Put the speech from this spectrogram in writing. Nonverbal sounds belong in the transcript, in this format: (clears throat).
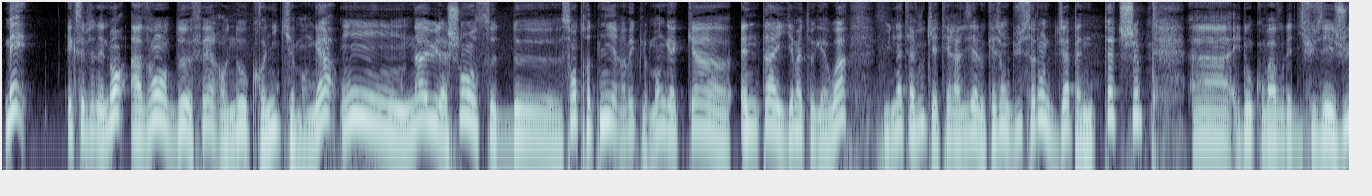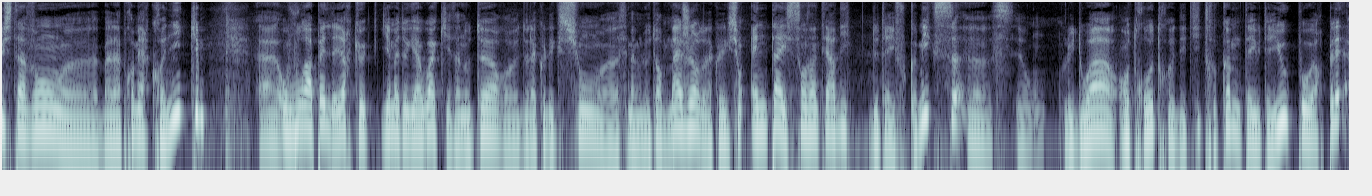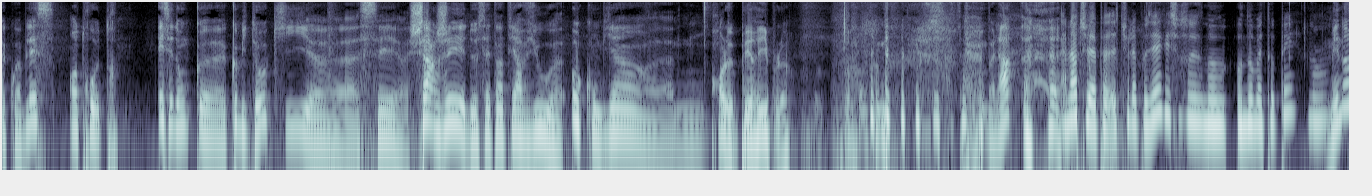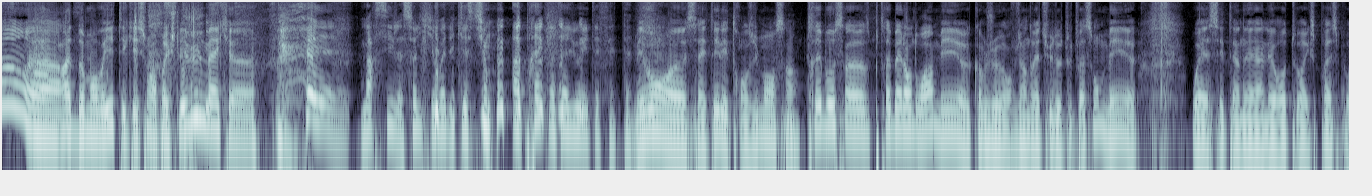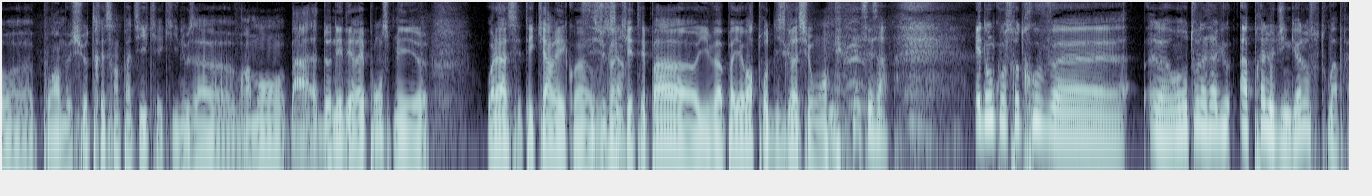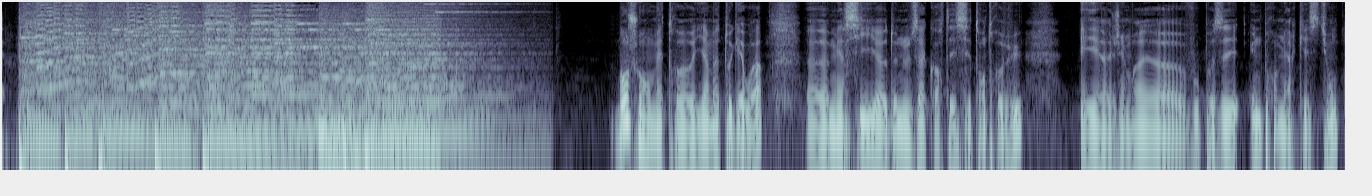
Mais exceptionnellement, avant de faire nos chroniques manga, on a eu la chance de s'entretenir avec le mangaka Entai Yamatogawa, une interview qui a été réalisée à l'occasion du salon Japan Touch. Et donc on va vous la diffuser juste avant bah, la première chronique. Euh, on vous rappelle d'ailleurs que Yamatogawa, qui est un auteur euh, de la collection, euh, c'est même l'auteur majeur de la collection Entai sans interdit de Taifu Comics, on lui doit entre autres des titres comme Tayu Tayu, Powerplay, Aquabless, entre autres. Et c'est donc Kobito qui s'est chargé de cette interview euh, ô combien Oh, le périple (laughs) voilà. Alors, tu l'as tu l'as posé la question sur les ono- onomatopées Non? Mais non, euh, arrête de m'envoyer tes questions après que je l'ai vu, le mec euh. (laughs) Marcy, la seule qui envoie des questions après que l'interview a été faite. Mais bon, euh, ça a été les transhumances. hein. Très beau, ça, très bel endroit, mais comme je reviendrai dessus de toute façon, mais ouais, c'était un aller-retour express pour, pour un monsieur très sympathique et qui nous a vraiment bah, donné des réponses, mais voilà, c'était carré, quoi. Vous succinct. inquiétez pas, il va pas y avoir trop de digression. hein. (laughs) c'est ça. Et donc on se retrouve, euh, euh, on retrouve l'interview après le jingle, on se retrouve après. Bonjour maître Yamatogawa, Euh, merci euh, de nous accorder cette entrevue et euh, j'aimerais euh, vous poser une première question.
